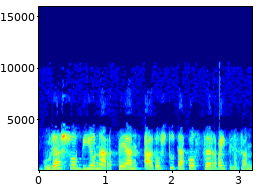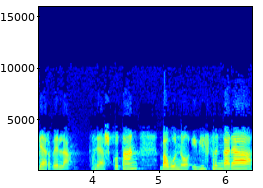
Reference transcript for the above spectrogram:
guraso bion artean adostutako zerbait izan behar dela. Ze askotan, ba bueno, ibiltzen gara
